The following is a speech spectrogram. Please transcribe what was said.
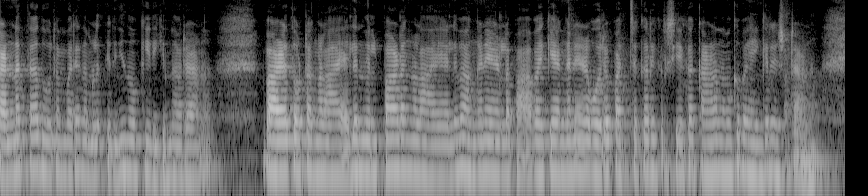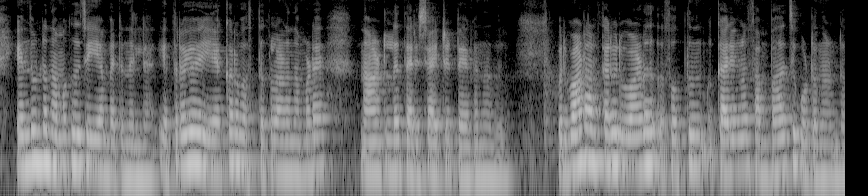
കണ്ണെത്താ ദൂരം വരെ നമ്മൾ തിരിഞ്ഞു നോക്കിയിരിക്കുന്നവരാണ്. വാഴത്തോട്ടങ്ങളായാലും നെൽപ്പാടങ്ങളായാലും അങ്ങനെയുള്ള പാവയ്ക്ക് അങ്ങനെയുള്ള ഓരോ പച്ചക്കറി കൃഷിയൊക്കെ കാണാൻ നമുക്ക് ഭയങ്കര ഇഷ്ടമാണ്. എന്തുകൊണ്ട് നമുക്കിത് ചെയ്യാൻ പറ്റുന്നില്ല? എത്രയോ ഏക്കർ വസ്തുക്കളാണ് നമ്മുടെ നാട്ടിൽ തരിശായിട്ട് ഇട്ടേക്കുന്നത് ഒരുപാട് ആൾക്കാർ ഒരുപാട് സ്വത്തും കാര്യങ്ങളും സമ്പാദിച്ച് കൂട്ടുന്നുണ്ട്.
